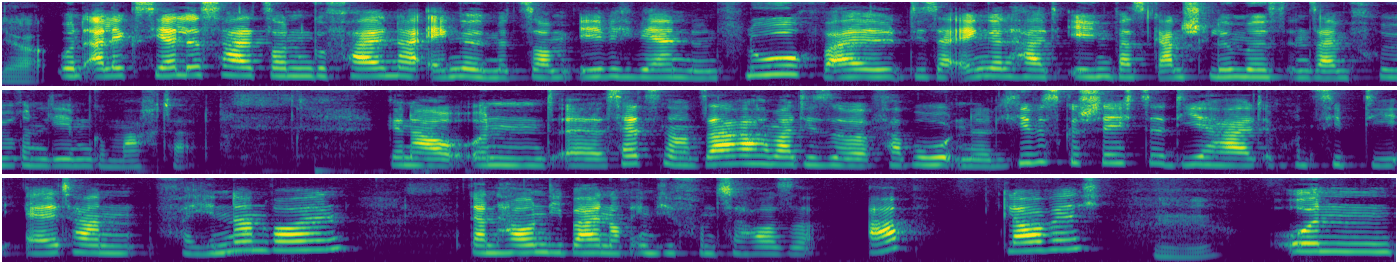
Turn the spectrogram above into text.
Ja. Und Alexiel ist halt so ein gefallener Engel mit so einem ewig währenden Fluch, weil dieser Engel halt irgendwas ganz Schlimmes in seinem früheren Leben gemacht hat. Genau, und äh, Setzner und Sarah haben halt diese verbotene Liebesgeschichte, die halt im Prinzip die Eltern verhindern wollen. Dann hauen die beiden auch irgendwie von zu Hause ab, glaube ich. Mhm. Und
